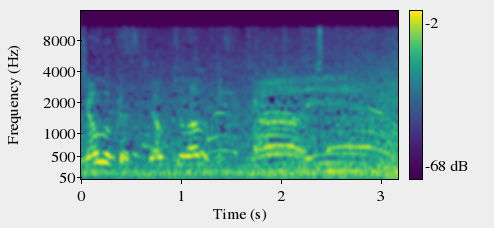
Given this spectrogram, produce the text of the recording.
Tchau, Lucas. Tchau, tchau, Lucas. Tchau.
